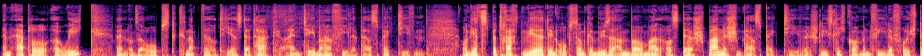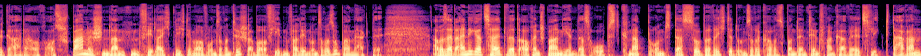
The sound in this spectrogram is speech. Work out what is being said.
An Apple a Week, wenn unser Obst knapp wird. Hier ist der Tag. Ein Thema, viele Perspektiven. Und jetzt betrachten wir den Obst- und Gemüseanbau mal aus der spanischen Perspektive. Schließlich kommen viele Früchte gerade auch aus spanischen Landen. Vielleicht nicht immer auf unseren Tisch, aber auf jeden Fall in unsere Supermärkte. Aber seit einiger Zeit wird auch in Spanien das Obst knapp und das, so berichtet unsere Korrespondentin Franka Welz, liegt daran,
